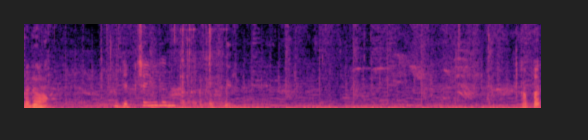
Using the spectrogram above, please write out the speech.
പറ്റി സെറ്റ് വേണം രക്ഷയില്ലെന്ന് കട്ടൻ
